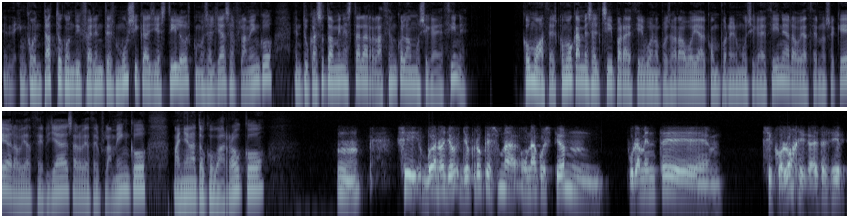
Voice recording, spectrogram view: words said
en contacto con diferentes músicas y estilos, como es el jazz, el flamenco, en tu caso también está la relación con la música de cine. ¿Cómo haces? ¿Cómo cambias el chip para decir, bueno, pues ahora voy a componer música de cine, ahora voy a hacer no sé qué, ahora voy a hacer jazz, ahora voy a hacer flamenco, mañana toco barroco? Mm. Sí, bueno, yo, yo creo que es una, una cuestión puramente psicológica, es decir,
